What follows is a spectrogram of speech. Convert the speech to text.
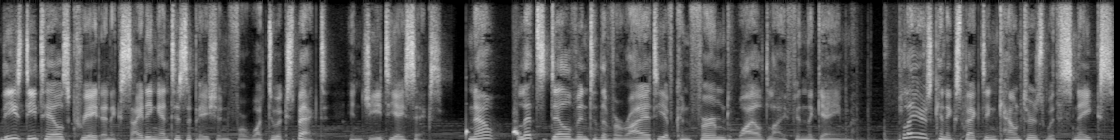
These details create an exciting anticipation for what to expect in GTA 6. Now, let's delve into the variety of confirmed wildlife in the game. Players can expect encounters with snakes,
